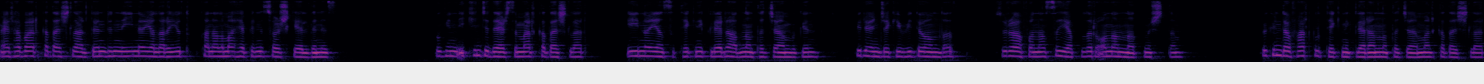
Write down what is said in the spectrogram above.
Merhaba arkadaşlar. Döndün İğne YouTube kanalıma hepiniz hoş geldiniz. Bugün ikinci dersim arkadaşlar. İğne teknikleri anlatacağım bugün. Bir önceki videomda zürafa nasıl yapılır onu anlatmıştım. Bugün de farklı teknikler anlatacağım arkadaşlar.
